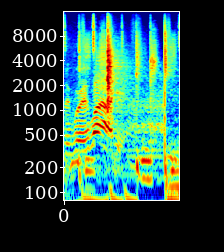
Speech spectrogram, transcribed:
stage show at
